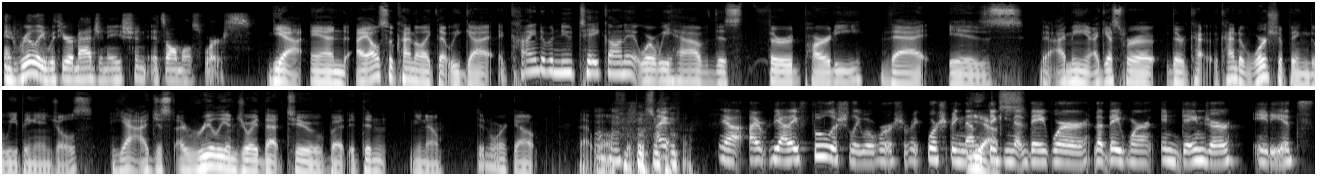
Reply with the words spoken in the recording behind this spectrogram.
And really, with your imagination, it's almost worse. Yeah, and I also kind of like that we got a kind of a new take on it where we have this third party that is I mean, I guess we're they're kind of worshiping the weeping angels. Yeah, I just I really enjoyed that too, but it didn't, you know, didn't work out that well mm-hmm. for this I- one. Yeah, I yeah, they foolishly were worshiping worshiping them, Yes. thinking that they were that they weren't in danger, idiots.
